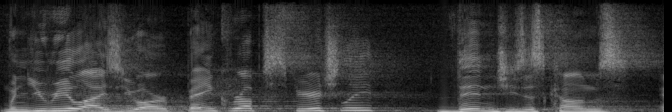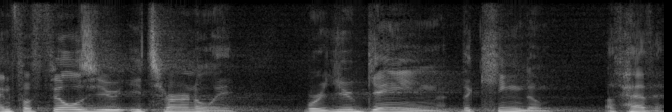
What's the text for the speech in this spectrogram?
When you realize you are bankrupt spiritually, then Jesus comes and fulfills you eternally, where you gain the kingdom of heaven.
